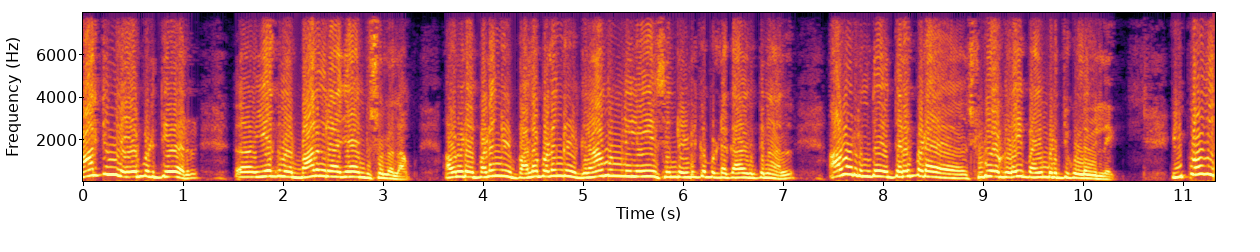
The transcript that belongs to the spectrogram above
மாற்றங்களை ஏற்படுத்தியவர் இயக்குனர் பாரதிராஜா என்று சொல்லலாம். அவருடைய படங்கள் பல படங்கள் கிராமங்களிலேயே சென்று எடுக்கப்பட்ட காரணத்தினால் அவர் வந்து திரைப்பட ஸ்டுடியோக்களை பயன்படுத்திக் கொள்ளவில்லை. இப்போது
